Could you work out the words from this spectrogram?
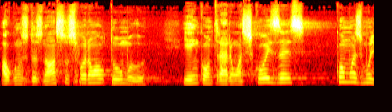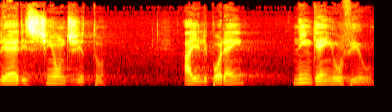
Alguns dos nossos foram ao túmulo e encontraram as coisas como as mulheres tinham dito. A ele, porém, ninguém o viu.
